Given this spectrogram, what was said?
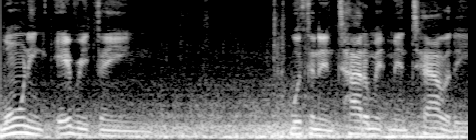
wanting everything with an entitlement mentality,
